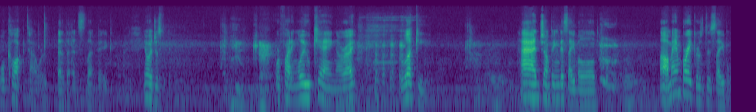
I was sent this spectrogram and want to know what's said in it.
Well, cock tower uh, that's that big. You know, it just we're fighting Liu Kang, all right? Lucky. Ah, jumping disabled. Aw, oh, man, breaker's disabled.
